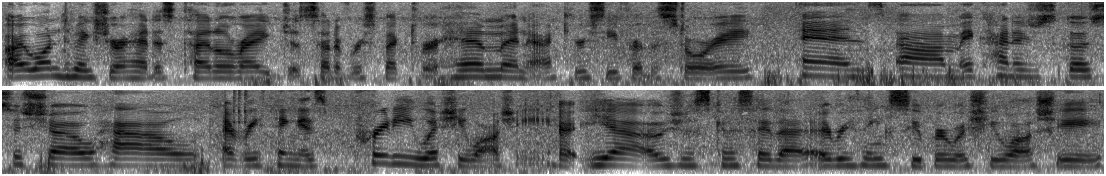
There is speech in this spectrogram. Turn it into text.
I wanted to make sure I had his title right, just out of respect for him and accuracy for the story. And um, it kind of just goes to show how everything is pretty wishy washy. Uh, yeah, I was just gonna say that everything's super wishy-washy.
